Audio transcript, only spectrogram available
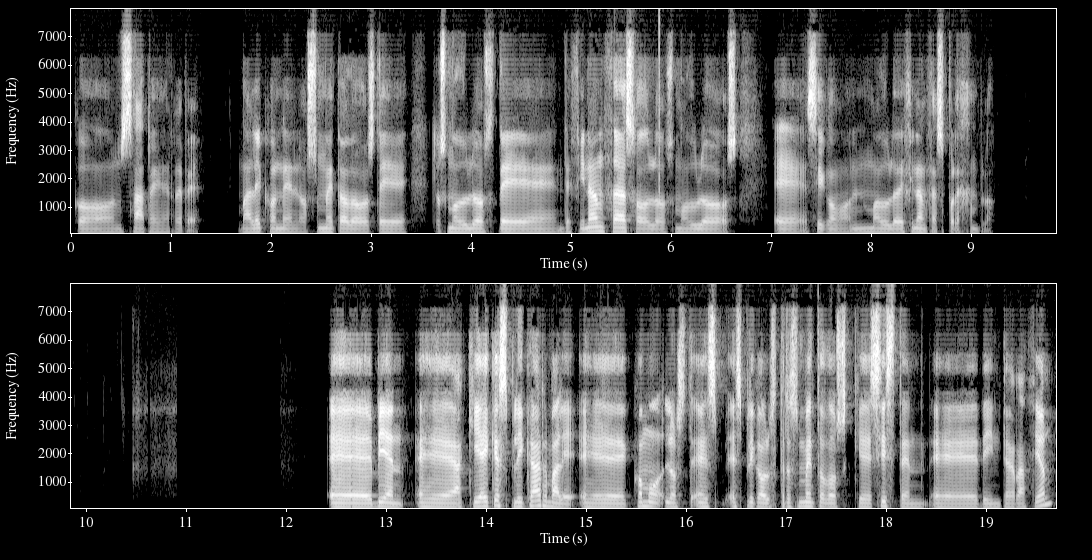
con SAP ERP, ¿vale? Con los métodos de los módulos de, finanzas o los módulos, eh, sí, como el módulo de finanzas, por ejemplo. Eh, bien, eh, aquí hay que explicar, vale, eh, cómo los, he explicado los tres métodos que existen de integración,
